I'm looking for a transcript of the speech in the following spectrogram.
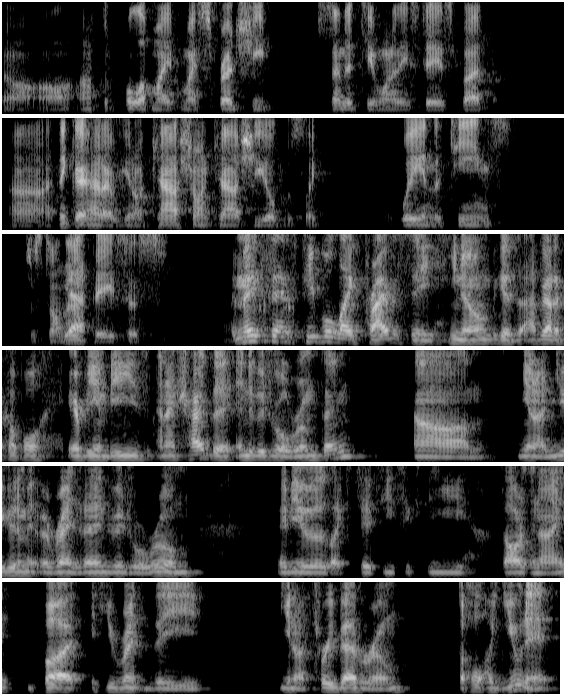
will have to pull up my, my spreadsheet, send it to you one of these days. But uh, I think I had a, you know, cash on cash yield was like way in the teens just on yeah. that basis. It makes sense. People like privacy, you know, because I've got a couple Airbnbs and I tried the individual room thing. Um, you know, and you can rent an individual room. Maybe it was like 50, 60 dollars a night. But if you rent the you know, three bedroom, the whole unit,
